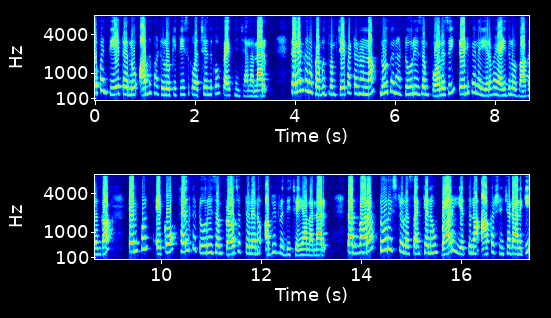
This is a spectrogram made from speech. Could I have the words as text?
ఓపెన్ థియేటర్లు అందుబాటులోకి తీసుకువచ్చేందుకు ప్రయత్నించాలన్నారు. తెలంగాణ ప్రభుత్వం చేపట్టనున్న నూతన టూరిజం పాలసీ రెండు వేల ఇరవై ఐదులో భాగంగా టెంపుల్ ఎకో హెల్త్ టూరిజం ప్రాజెక్టులను అభివృద్ధి చేయాలన్నారు. తద్వారా టూరిస్టుల సంఖ్యను భారీ ఎత్తున ఆకర్షించడానికి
